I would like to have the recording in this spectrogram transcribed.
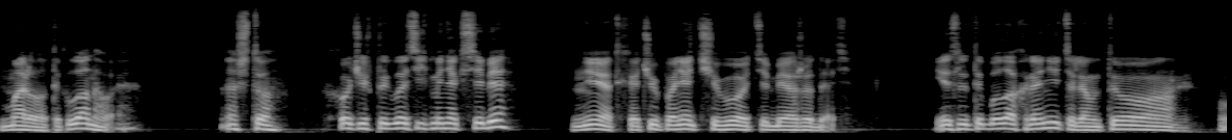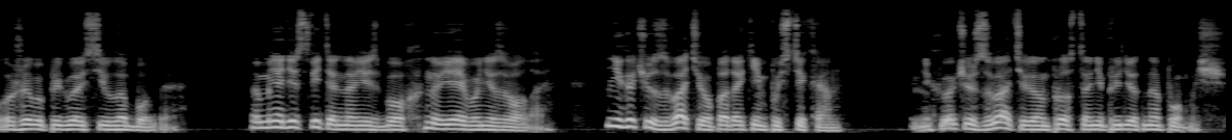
Марла, ты клановая? А что, хочешь пригласить меня к себе? Нет, хочу понять, чего от тебя ожидать. Если ты была хранителем, то уже бы пригласила Бога. У меня действительно есть Бог, но я его не звала. Не хочу звать его по таким пустякам. Не хочешь звать, или он просто не придет на помощь?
